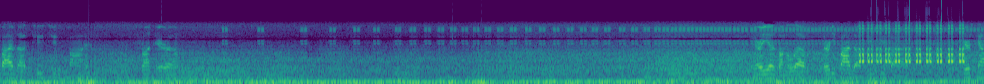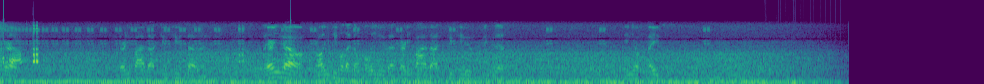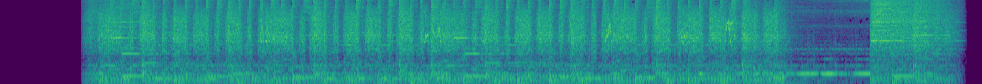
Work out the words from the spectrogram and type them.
25.225 front arrow. There he is on the left. 35.225 Pierce County. 35.227 there you go. For all you people that don't believe that 35.22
